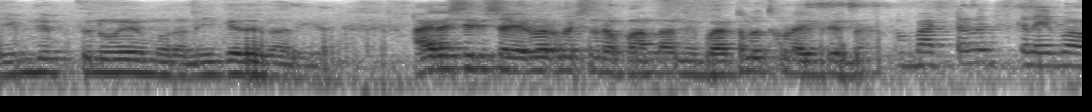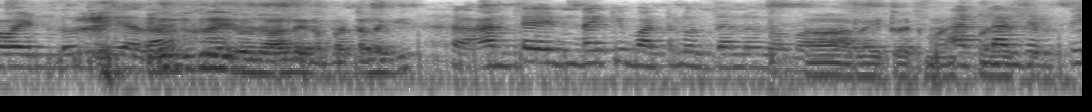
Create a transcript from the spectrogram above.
ఏం చెప్తున్నావు ఏమోరా నీకే తెలియాలి ఇక. ఆయన శిరీష ఏడు వరకు వచ్చిన పనులు నీ బట్టలు ఉతుకు కూడా అయిపోయిందా? బట్టలు ఉతకలే బాబా ఎండ కదా. ఈరోజు ఆడలేనా బట్టలకి? అంటే ఎండకి బట్టలు వద్దాను రైట్ రైట్ అట్లా అని. చెప్పి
